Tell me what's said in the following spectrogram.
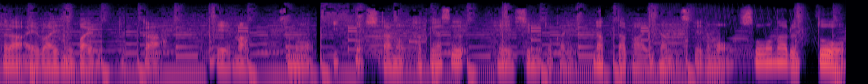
たら、え Y モバイルとか、えまあ、その1個下の格安、えー SIM とかになった場合なんですけれども、そうなると、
